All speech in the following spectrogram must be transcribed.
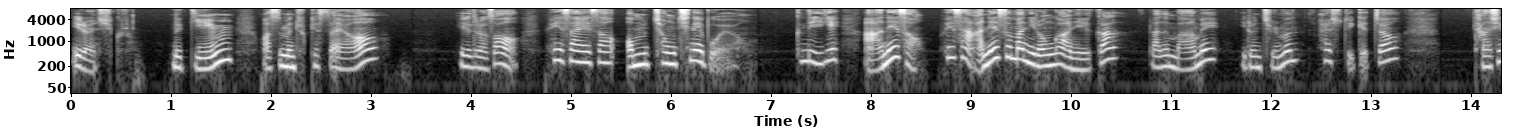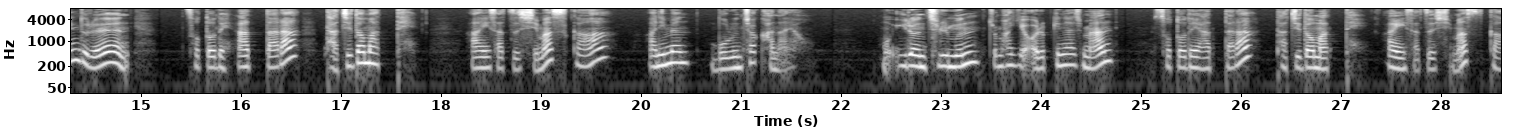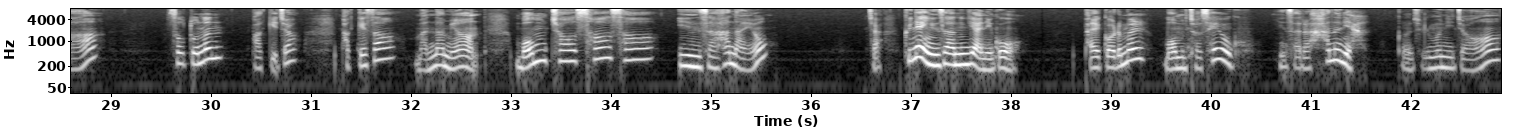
이런 식으로. 느낌 왔으면 좋겠어요. 예를 들어서 회사에서 엄청 친해 보여요. 근데 이게 안에서, 회사 안에서만 이런 거 아닐까? 라는 마음에 이런 질문 할 수도 있겠죠? 당신들은 소토데 아따라 다치더마테 아이사츠 시마스까? 아니면 모른 척 하나요? 뭐 이런 질문 좀 하기 어렵긴 하지만 아따라 다치더마테 아이사츠 시마스까? 소토는 바뀌죠? 밖에서 만나면 멈춰 서서 인사하나요? 자, 그냥 인사하는 게 아니고 발걸음을 멈춰 세우고 인사를 하느냐? 그런 질문이죠.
